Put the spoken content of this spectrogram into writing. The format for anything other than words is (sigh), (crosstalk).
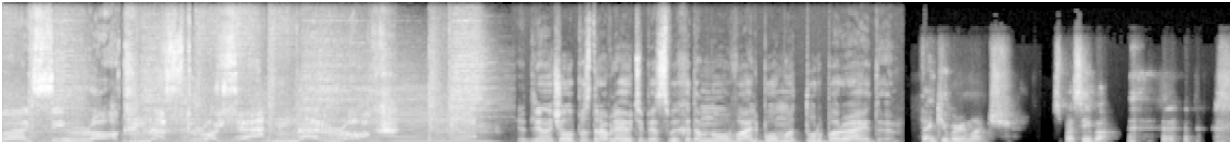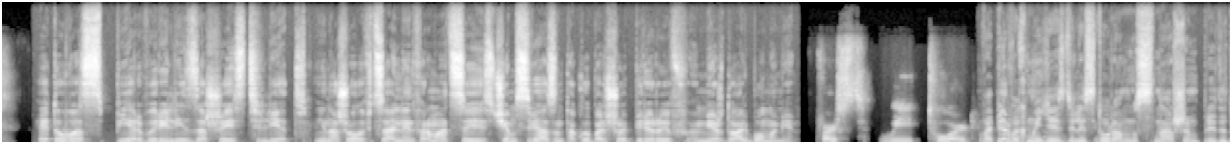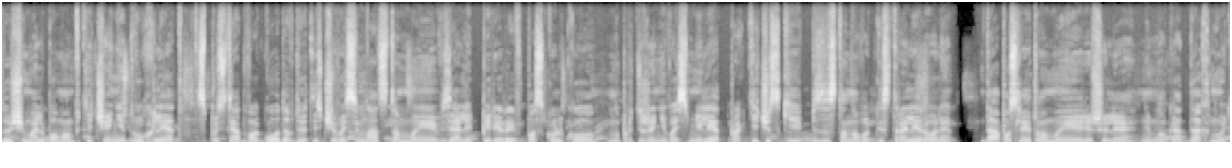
Макси Рок. Настройся на рок. Для начала поздравляю тебя с выходом нового альбома Ride. Thank you very much. Спасибо. Это у вас первый релиз за 6 лет. Не нашел официальной информации, с чем связан такой большой перерыв между альбомами. Во-первых, мы ездили с туром с нашим предыдущим альбомом в течение двух лет. Спустя два года, в 2018 мы взяли перерыв, поскольку на протяжении восьми лет практически без остановок гастролировали. Да, после этого мы решили немного отдохнуть.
